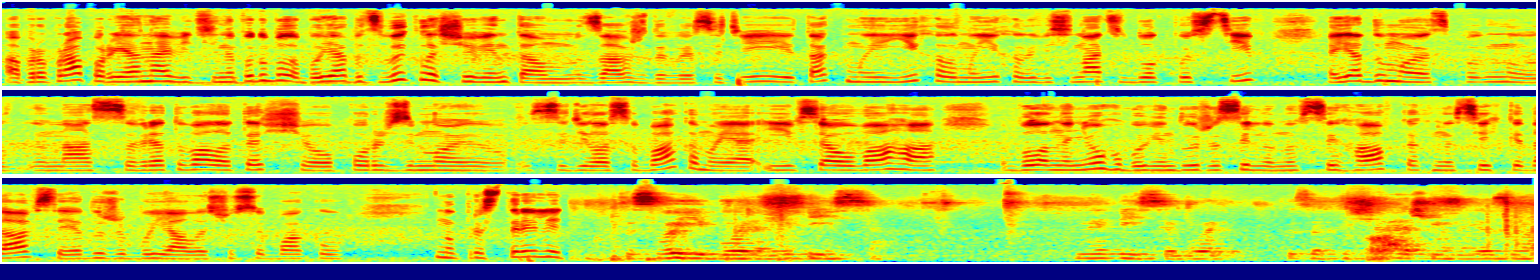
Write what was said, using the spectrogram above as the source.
А про прапор я навіть не подумала, бо я б звикла, що він там завжди висить. І так ми їхали. Ми їхали 18 блокпостів. А я думаю, ну, нас врятувало те, що поруч зі мною сиділа собака моя, і вся увага була на нього, бо він дуже сильно на всіх гавках, на всіх кидався. Я дуже боялася, що собаку ну, пристрелять. Ти свої Боря, не бійся. Не бійся, Боря. Ти захищаєш мене, я знаю.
